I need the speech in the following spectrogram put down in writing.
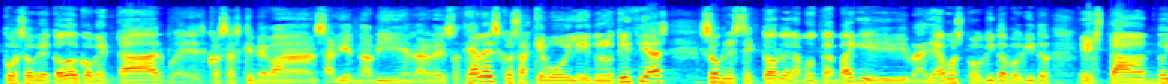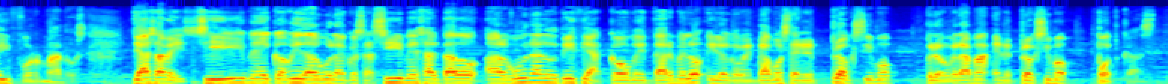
pues, sobre todo comentar pues cosas que me van saliendo a mí en las redes sociales, cosas que voy leyendo noticias sobre el sector de la mountain bike y vayamos poquito a poquito estando informados. Ya sabéis, si me he comido alguna cosa, si me he saltado alguna noticia, comentármelo y lo comentamos en el próximo programa, en el próximo podcast.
